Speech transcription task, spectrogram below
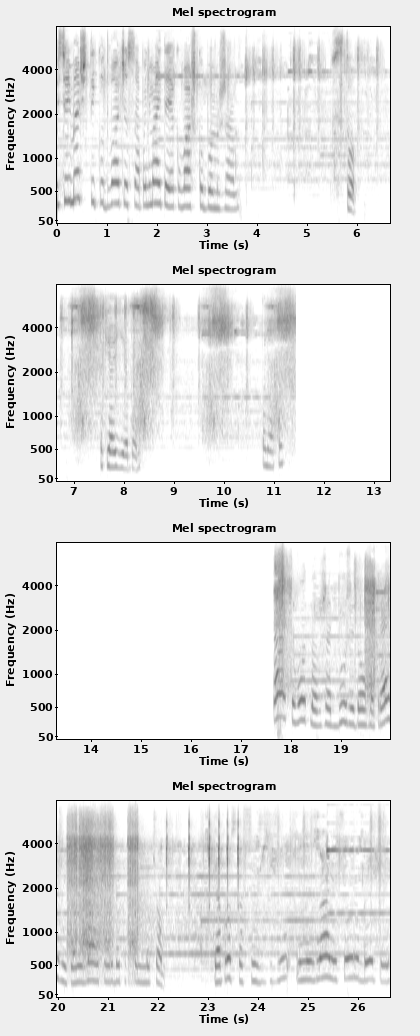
Ось цей меч тільки два часа, понімаєте, як важко бомжам. Стоп. Так я і є бомж. Понятно. От ну, вже дуже довго трежуть, я не знаю, що робити з цим мечом. Я просто сижу і не знаю, що робити.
